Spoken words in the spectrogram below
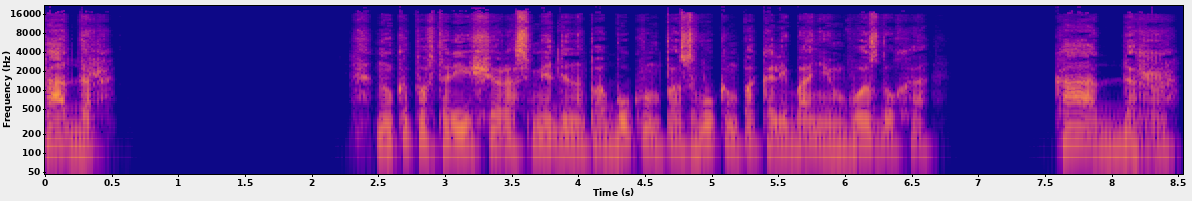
Кадр. Ну-ка, повтори еще раз медленно по буквам, по звукам, по колебаниям воздуха. Кадр.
